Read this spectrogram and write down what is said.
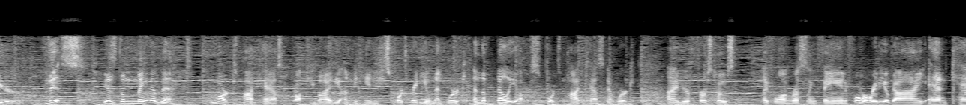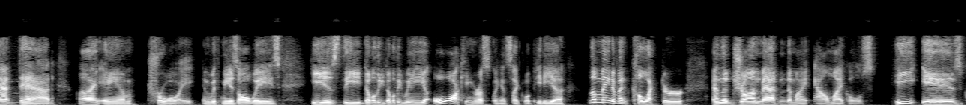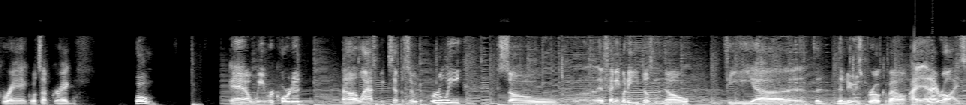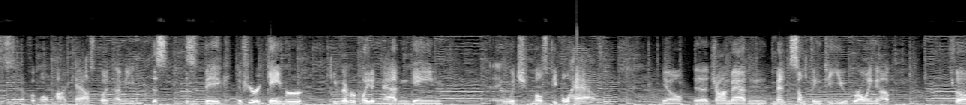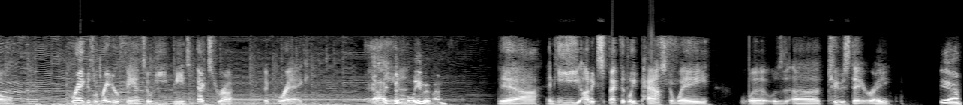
Year! This is the main event. Mark's podcast brought to you by the Unhinged Sports Radio Network and the Belly Up Sports Podcast Network. I'm your first host, lifelong wrestling fan, former radio guy, and cat dad. I am Troy, and with me as always, he is the WWE Walking Wrestling Encyclopedia, the main event collector, and the John Madden to my Al Michaels. He is Greg. What's up, Greg? Boom. Yeah, we recorded uh, last week's episode early, so uh, if anybody doesn't know, the uh, the the news broke about, I, and I realize this isn't a football podcast, but I mean this this is big. If you're a gamer, you've ever played a Madden game, eh, which most people have, you know, uh, John Madden meant something to you growing up. So Greg is a Raider fan, so he means extra to Greg. Yeah, I couldn't believe it, man. Yeah, and he unexpectedly passed away. What was it, uh Tuesday, right? Yeah.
